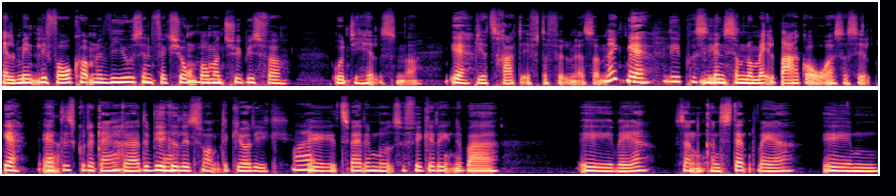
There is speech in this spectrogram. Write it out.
almindelig forekommende virusinfektion, mm. hvor man typisk får ondt i halsen og ja. bliver træt efterfølgende og sådan, ikke? Men, ja, lige præcis. Men som normalt bare går over af sig selv. Ja, ja, ja. det skulle det gerne gøre. Det virkede ja. lidt som om, det gjorde det ikke. Øh, tværtimod, så fik jeg det egentlig bare øh, være, sådan konstant være, øh,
